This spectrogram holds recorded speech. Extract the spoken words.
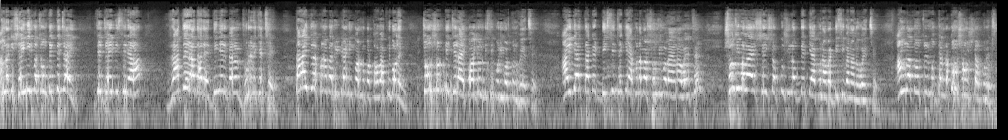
আমরা কি সেই নির্বাচন দেখতে চাই যে জেডিসিরা রাতের আধারে দিনের ব্যালট ভরে রেখেছে? তারাই তো এখন আবার রিটার্নিং কর্মকর্তা হবে, আপনি বলেন। চৌষট্টি জেলায় কয়জন ডিসি পরিবর্তন হয়েছে? আইদার তাকে ডিসি থেকে এখন আবার সচিবালয় আনা হয়েছে। সচিবালয়ের সেই সব কুশীলকদেরকে এখন আবার ডিসি বানানো হয়েছে। আমলাতন্ত্রের মধ্যে আমরা কোন সংস্কার করেছি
